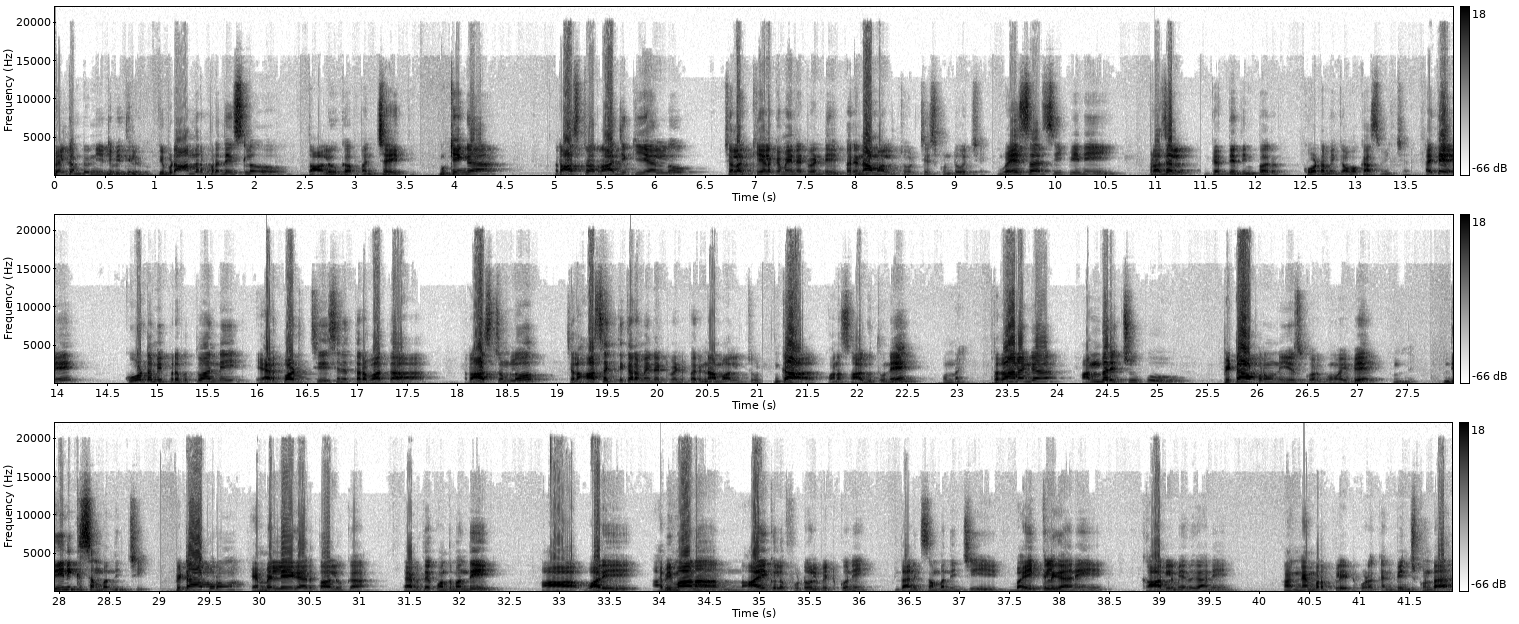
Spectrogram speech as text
Welcome to నీటివి Telugu ఇప్పుడు ఆంధ్రప్రదేశ్లో తాలూకా పంచాయతీ. ముఖ్యంగా రాష్ట్ర రాజకీయాల్లో చాలా కీలకమైనటువంటి పరిణామాలు చోటు చేసుకుంటూ వచ్చాయి. వైఎస్ఆర్సీపీని ప్రజలు గద్దె దింపారు కూటమికి అవకాశం ఇచ్చారు. అయితే కూటమి ప్రభుత్వాన్ని ఏర్పాటు చేసిన తర్వాత రాష్ట్రంలో చాలా ఆసక్తికరమైనటువంటి పరిణామాలు చోటు ఇంకా కొనసాగుతూనే ఉన్నాయి. ప్రధానంగా అందరి చూపు పిఠాపురం నియోజకవర్గం వైపే ఉంది. దీనికి సంబంధించి పిఠాపురం ఎమ్మెల్యే గారి తాలూకా లేకపోతే కొంతమంది ఆ వారి అభిమాన నాయకుల ఫోటోలు పెట్టుకొని దానికి సంబంధించి బైక్లు కానీ కార్ల మీద కానీ ఆ నెంబర్ ప్లేట్ కూడా కనిపించకుండా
